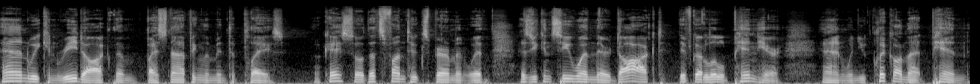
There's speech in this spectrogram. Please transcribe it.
and we can redock them by snapping them into place. Okay, so that's fun to experiment with. As you can see when they're docked, they've got a little pin here and when you click on that pin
